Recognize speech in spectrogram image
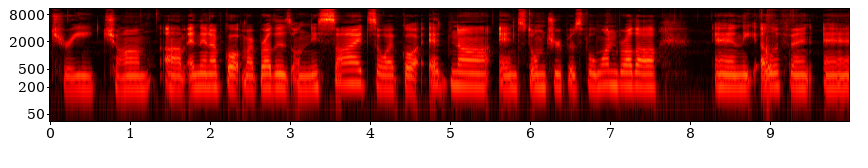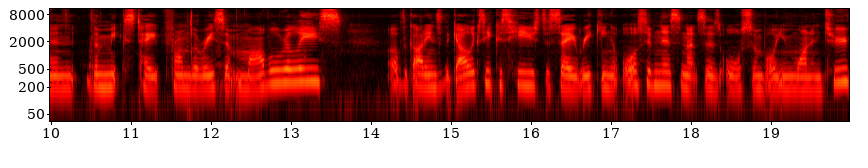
tree charm. Um, and then I've got my brothers on this side. So I've got Edna and Stormtroopers for one brother, and the elephant and the mixtape from the recent Marvel release of the Guardians of the Galaxy because he used to say reeking of awesomeness and that says awesome volume 1 and 2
